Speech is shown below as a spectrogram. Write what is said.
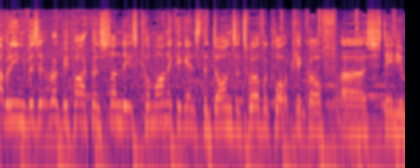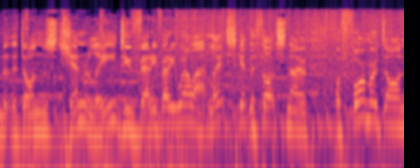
Aberdeen visit Rugby Park on Sunday. It's Kilmarnock against the Dons, a 12 o'clock kickoff uh, stadium that the Dons generally do very, very well at. Let's get the thoughts now of former Don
